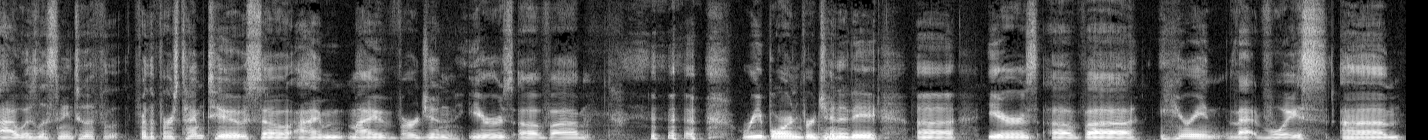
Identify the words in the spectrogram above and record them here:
I was listening to it for, the first time too, so I'm my virgin ears of um, reborn virginity uh, ears of uh, hearing that voice. Um,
